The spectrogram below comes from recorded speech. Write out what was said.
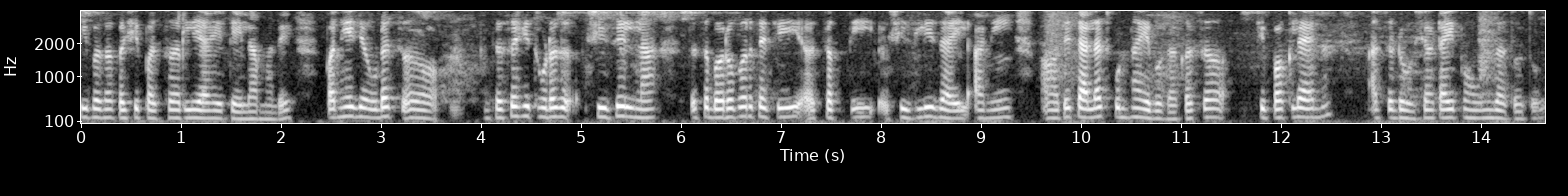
ती बघा कशी पसरली आहे तेलामध्ये. पण हे जेवढंच जसं हे थोडं शिजेल ना तसं बरोबर त्याची चकती शिजली जाईल आणि ते त्यालाच पुन्हा हे बघा कसं चिपकलं आहे ना असं डोसा टाईप होऊन जातो तो.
